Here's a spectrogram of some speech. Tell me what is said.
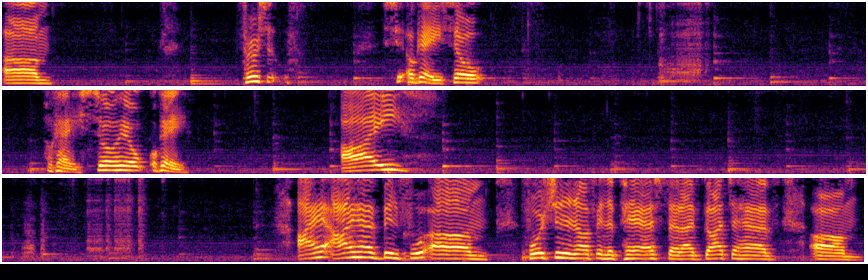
Um, first, okay, so okay, so here, okay, I. I I have been for, um, fortunate enough in the past that I've got to have um,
